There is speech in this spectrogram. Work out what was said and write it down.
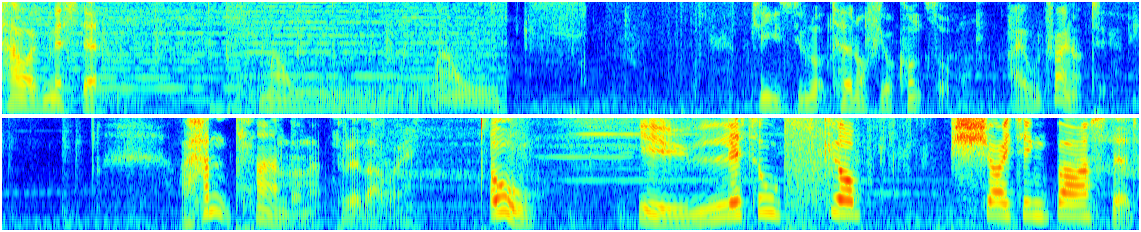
How I've missed it. Please do not turn off your console. I will try not to. I hadn't planned on it, put it that way. Oh! You little gob-shiting bastard.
